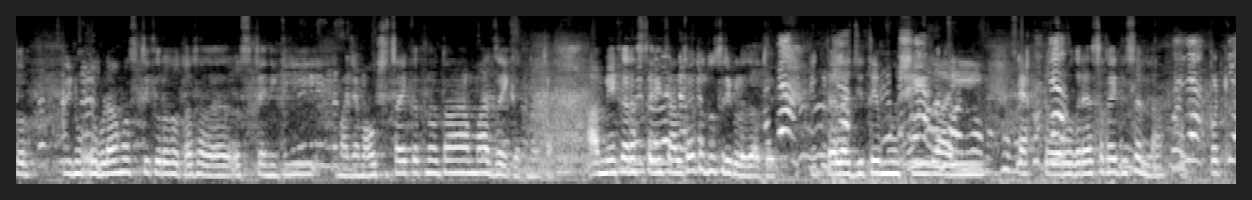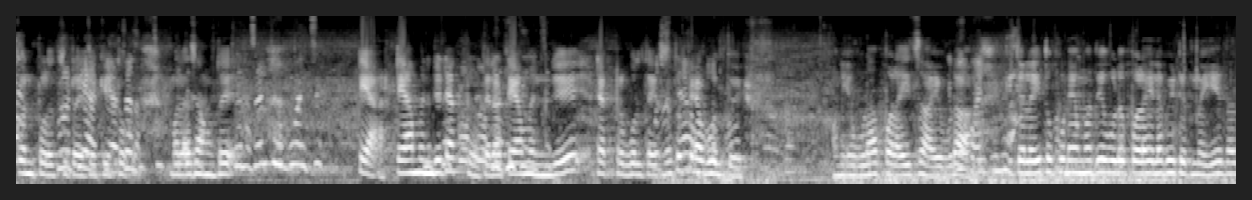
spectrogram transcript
तर पिनू एवढा मस्ती करत होता सगळ्या रस्त्याने की माझ्या मावशीचा ऐकत नव्हता माझा ऐकत नव्हता. आम्ही एका रस्त्याने चालतोय तो दुसरीकडे जातोय. त्याला जिथे म्हशी गाई ट्रॅक्टर वगैरे असं काही दिसेल ना पटकन पळत सुटायचं की तो मला सांगतोय ट्या ट्या म्हणजे ट्रॅक्टर. त्याला ट्या म्हणजे ट्रॅक्टर बोलता येत नाही तो ट्या बोलतोय. आणि एवढा पळायचा एवढा. की त्यालाही तो पुण्यामध्ये एवढं पळायला भेटत नाही आहे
